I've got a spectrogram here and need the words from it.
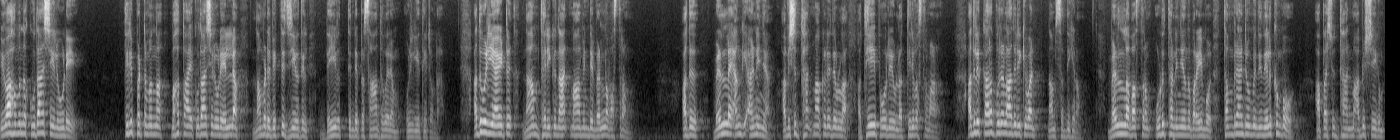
വിവാഹമെന്ന കുതാശയിലൂടെ തിരുപ്പെട്ടമെന്ന മഹത്തായ കുതാശയിലൂടെ എല്ലാം നമ്മുടെ വ്യക്തി ജീവിതത്തിൽ ദൈവത്തിന്റെ പ്രസാദപരം ഒഴുകിയെത്തിയിട്ടുണ്ട്. അതുവഴിയായിട്ട് നാം ധരിക്കുന്ന ആത്മാവിന്റെ വെള്ള വസ്ത്രം അത് വെള്ള അങ്കി അണിഞ്ഞ അവിശുദ്ധാത്മാക്കളുടേതുള്ള അതേപോലെയുള്ള തിരുവസ്ത്രമാണ്. അതിൽ കറപ്പുരളാതിരിക്കുവാൻ നാം ശ്രദ്ധിക്കണം. വെള്ള വസ്ത്രം ഉടുത്തണിഞ്ഞെന്ന് പറയുമ്പോൾ തമ്പ്രാന്റെ മുമ്പിൽ നീ നിൽക്കുമ്പോൾ ആ പരിശുദ്ധാത്മ അഭിഷേകം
